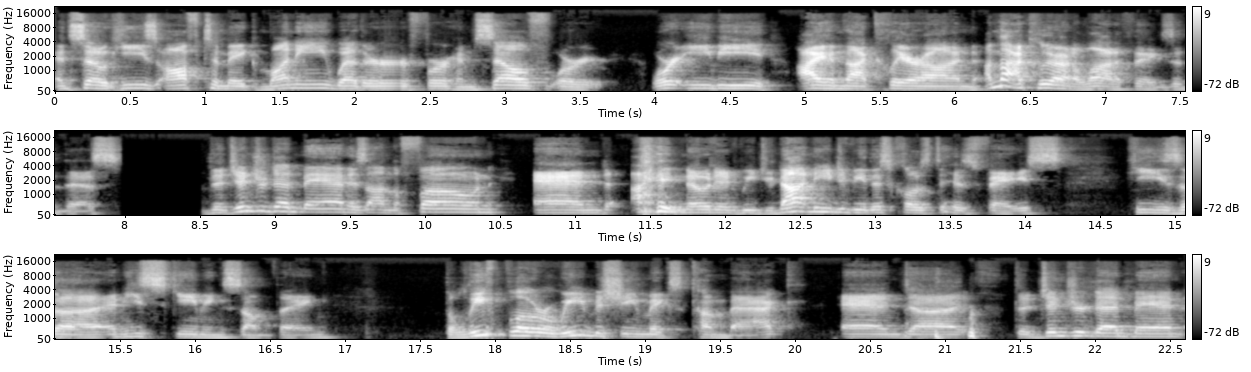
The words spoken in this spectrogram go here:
And so he's off to make money, whether for himself or or EB. I am not clear on. I'm not clear on a lot of things in this. The ginger dead man is on the phone, and I noted we do not need to be this close to his face. He's uh and he's scheming something. The leaf blower weed machine makes a comeback, and uh, the ginger dead man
